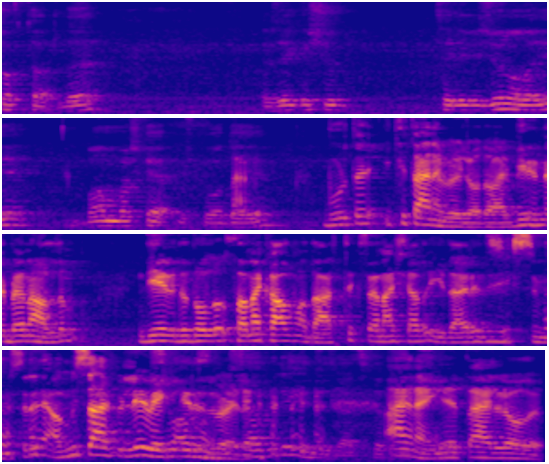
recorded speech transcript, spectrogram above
Çok tatlı. Özellikle şu televizyon olayı bambaşka yapmış bu odayı. Burada iki tane böyle oda var. Birini ben aldım. Diğeri de dolu. Sana kalmadı artık. Sen aşağıda idare edeceksin bir süre. Ama misafirliğe bekleriz böyle. Misafirliğe geleceğiz artık. Aynen yeterli olur.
